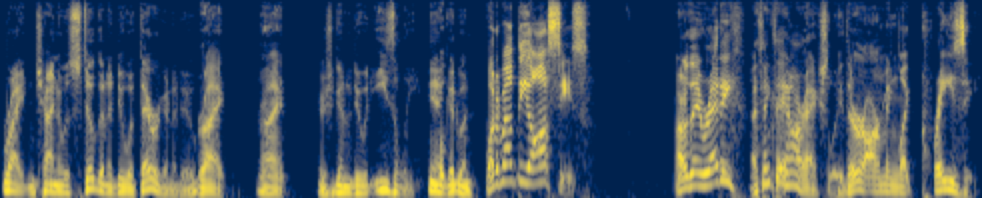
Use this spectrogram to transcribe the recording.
Right, and China was still going to do what they were going to do. Right, right. They're just going to do it easily. Yeah, good one. What about the Aussies? Are they ready? I think they are actually. They're arming like crazy.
